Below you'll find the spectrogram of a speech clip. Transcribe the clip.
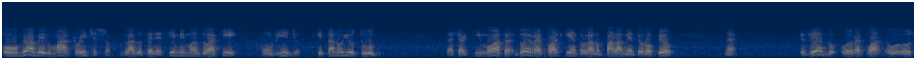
o meu amigo Mark Richardson, lá do Tennessee, me mandou aqui um vídeo que está no YouTube, tá certo? que mostra dois repórteres que entram lá no Parlamento Europeu, né? vendo os, os,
